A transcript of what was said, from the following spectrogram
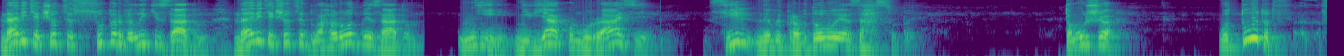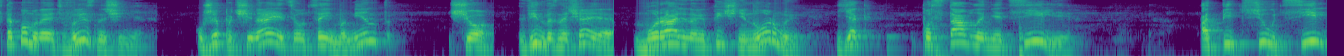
Навіть якщо це супервеликий задум, навіть якщо це благородний задум, ні, ні в якому разі ціль не виправдовує засоби. Тому що отут, от, в, такому навіть визначенні, уже починається оцей момент, що він визначає морально-етичні норми як поставлення цілі, а під цю ціль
